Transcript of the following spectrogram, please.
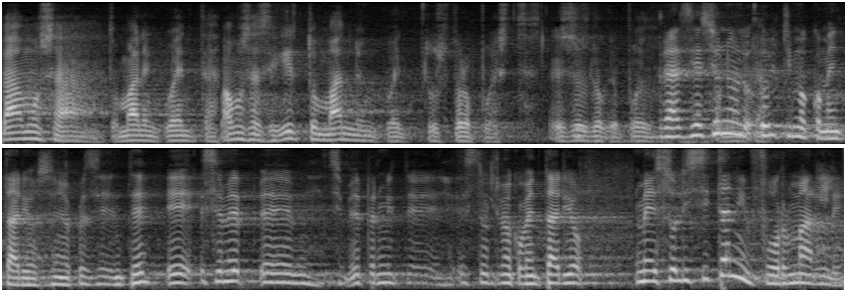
vamos a tomar en cuenta, vamos a seguir tomando en cuenta tus propuestas. Eso es lo que puedo. Gracias. Un último comentario, señor presidente. Eh, se me, eh, si me permite este último comentario, me solicitan informarle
